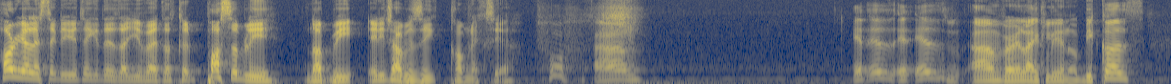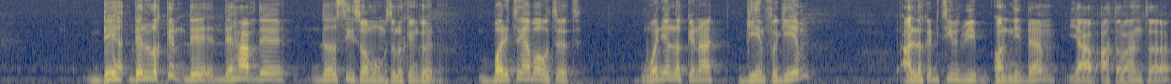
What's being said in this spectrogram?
how realistic do you think it is that Juventus could possibly not be the Champions League come next year? Um, it is it is um very likely, you know, because they they looking they they have the they'll see some moments looking good. But the thing about it, when you're looking at game for game, I look at the teams we underneath them. You have Atalanta.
